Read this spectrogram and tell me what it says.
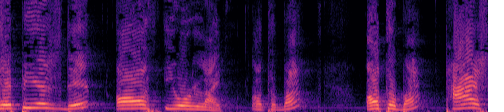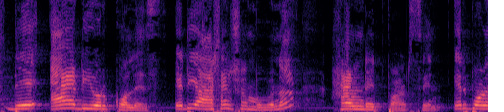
happiest day of your life অথবা অথবা first day at your college এটি আসার সম্ভাবনা হান্ড্রেড পারসেন্ট এরপরে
